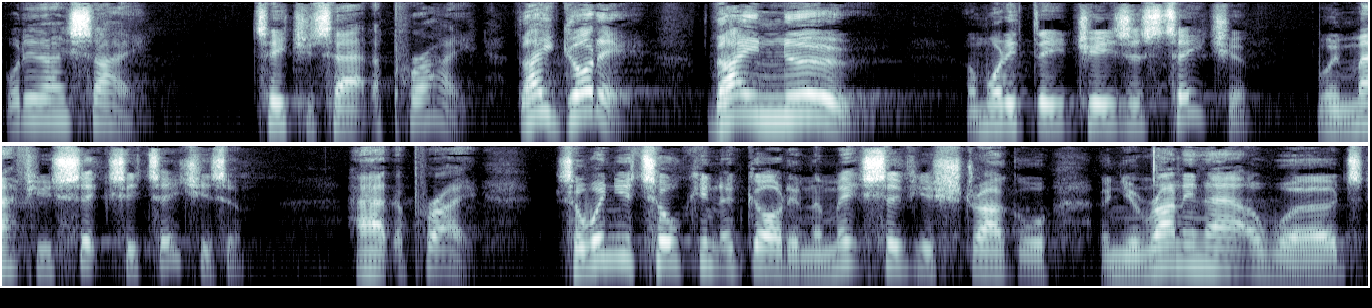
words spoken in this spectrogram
What did they say? Teach us how to pray. They got it. They knew. And what did Jesus teach them? Well, in Matthew 6, he teaches them how to pray. So when you're talking to God in the midst of your struggle and you're running out of words,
